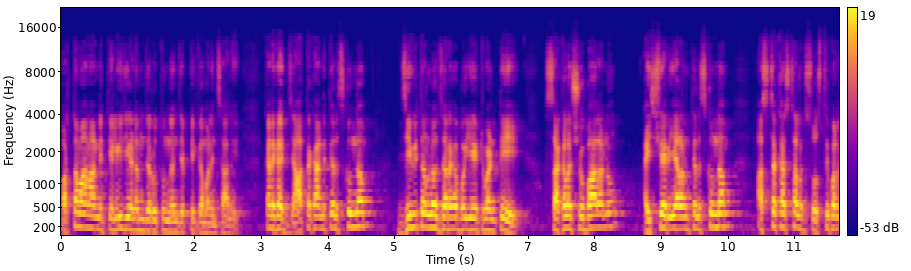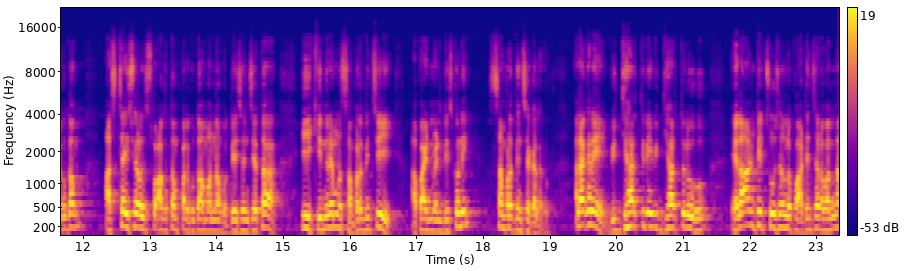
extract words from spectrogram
వర్తమానాన్ని తెలియజేయడం జరుగుతుందని చెప్పి గమనించాలి. కనుక జాతకాన్ని తెలుసుకుందాం. జీవితంలో జరగబోయేటువంటి సకల శుభాలను ఐశ్వర్యాలను తెలుసుకుందాం. అష్ట కష్టాలకు స్వస్తి పలుకుదాం. అష్టైశ్వర్యాలకు స్వాగతం పలుకుదామన్న ఉద్దేశం చేత ఈ కింది నెంబర్ను సంప్రదించి అపాయింట్మెంట్ తీసుకొని సంప్రదించగలరు. అలాగనే విద్యార్థిని విద్యార్థులు ఎలాంటి సూచనలు పాటించడం వలన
